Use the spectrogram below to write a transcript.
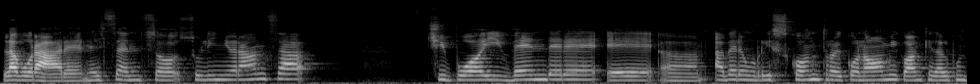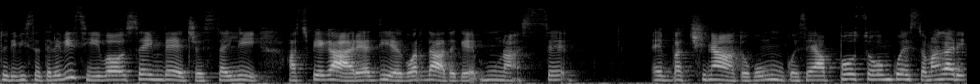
lavorare, nel senso sull'ignoranza ci puoi vendere e uh, avere un riscontro economico anche dal punto di vista televisivo, se invece stai lì a spiegare, a dire guardate che una se è vaccinato, comunque se è a posto con questo, magari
